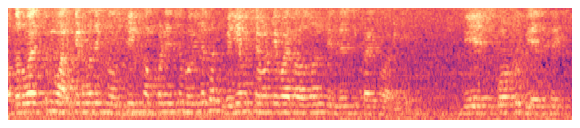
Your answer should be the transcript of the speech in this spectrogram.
अदरवाईज तुम्ही मार्केटमध्ये दोन तीन कंपनीचे बघितलं तर मिनिमम सेव्हन्टी फाय थाउजंड डिझेलची प्राइस वाढली. B S four to B S six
